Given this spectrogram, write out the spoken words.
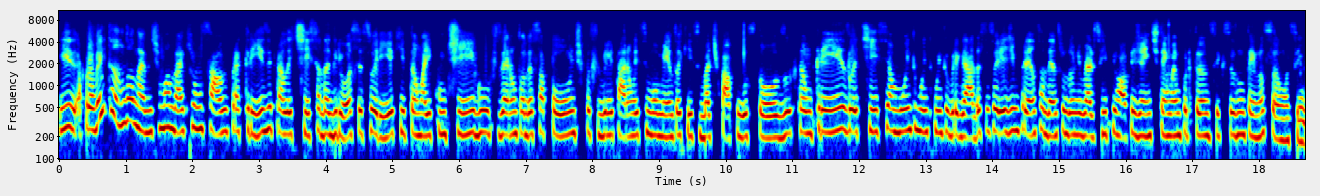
E aproveitando, né? Deixa eu mandar aqui um salve pra Cris e pra Letícia da Griot Assessoria, que estão aí contigo, fizeram toda essa ponte, possibilitaram esse momento aqui, esse bate-papo gostoso. Então, Cris, Letícia, muito, muito, muito obrigada. Assessoria de imprensa dentro do universo hip hop, gente, tem uma importância que vocês não têm noção, assim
